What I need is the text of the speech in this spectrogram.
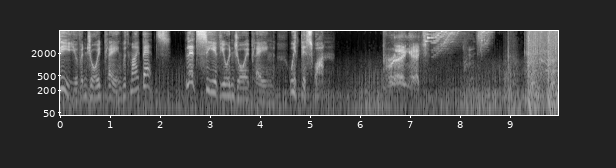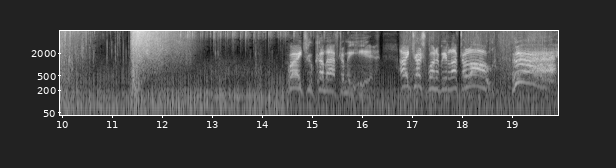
See you've enjoyed playing with my bets. Let's see if you enjoy playing with this one. Bring it! Why'd you come after me here? I just want to be left alone! Ah!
